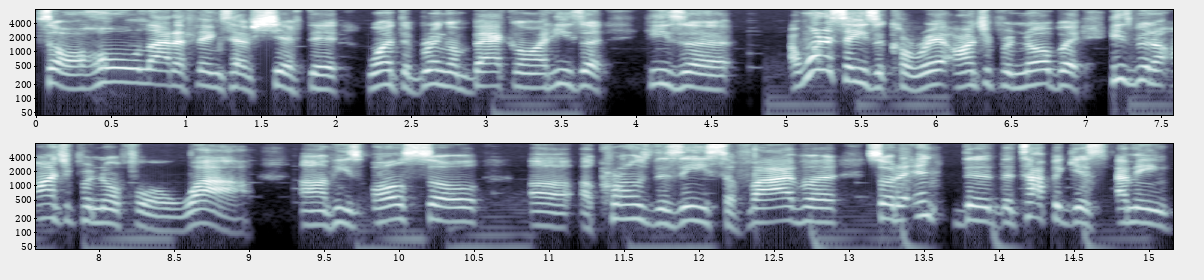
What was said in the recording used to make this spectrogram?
So a whole lot of things have shifted. Wanted to bring him back on. He's a he's a I want to say he's a career entrepreneur, but he's been an entrepreneur for a while. Um, he's also uh, a Crohn's disease survivor. So the the the topic gets, I mean,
